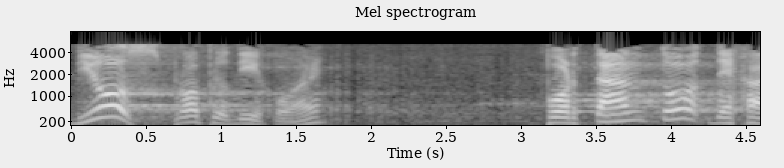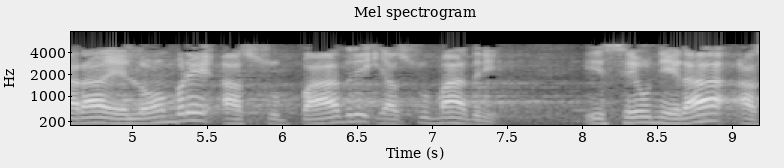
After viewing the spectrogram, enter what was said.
Dios propio dijo, ¿eh? Por tanto, dejará a su padre y a su madre, y se unirá a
